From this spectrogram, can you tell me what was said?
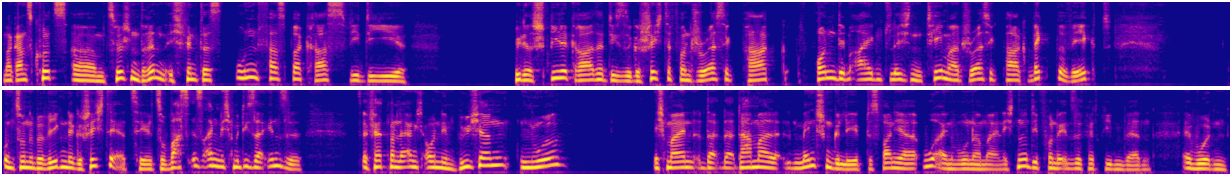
Mal ganz kurz ähm, zwischendrin. Ich finde das unfassbar krass, wie die, wie das Spiel gerade diese Geschichte von Jurassic Park von dem eigentlichen Thema Jurassic Park wegbewegt und so eine bewegende Geschichte erzählt. So, was ist eigentlich mit dieser Insel? Das erfährt man ja eigentlich auch in den Büchern. Nur, ich meine, da, da, da haben mal Menschen gelebt. Das waren ja Ureinwohner, meine ich, ne, die von der Insel vertrieben werden, äh, wurden.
